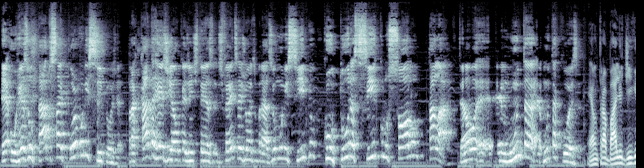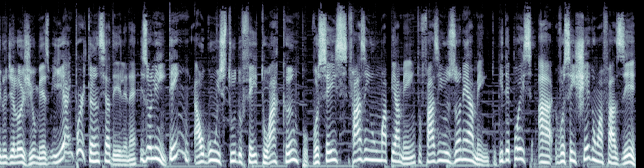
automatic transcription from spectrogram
É, o resultado sai por município, Rogério. Para cada região que a gente tem, as diferentes regiões do Brasil, município, cultura, ciclo, solo, tá lá. Então é, é, muita, é muita coisa. É um trabalho digno de elogio mesmo. E a importância dele, né? Isolim, tem algum estudo feito a campo? Vocês fazem um mapeamento, fazem o zoneamento e depois a, vocês chegam a fazer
